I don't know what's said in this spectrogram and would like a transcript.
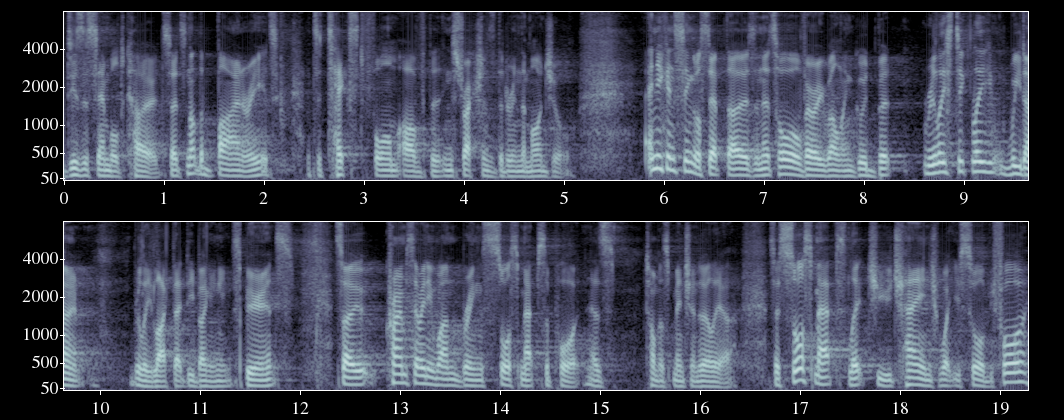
disassembled code. So it's not the binary, it's, it's a text form of the instructions that are in the module. And you can single step those, and it's all very well and good, but realistically, we don't really like that debugging experience. So Chrome 71 brings source map support, as Thomas mentioned earlier. So source maps let you change what you saw before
